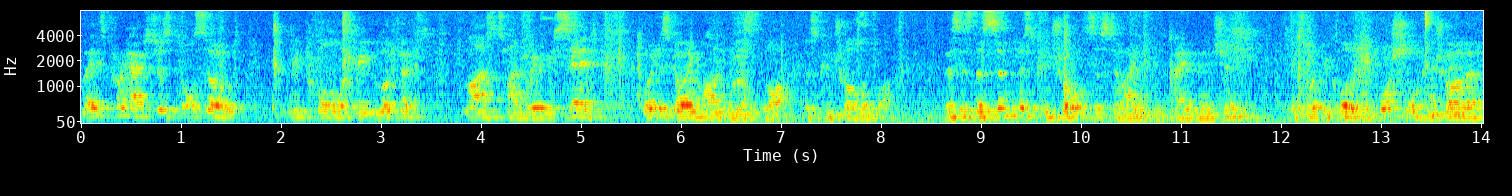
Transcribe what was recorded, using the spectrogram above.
let's perhaps just also recall what we looked at last time where we said, what is going on in this block, this controller block? This is the simplest control system I, I mentioned. It's what we call a proportional controller.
